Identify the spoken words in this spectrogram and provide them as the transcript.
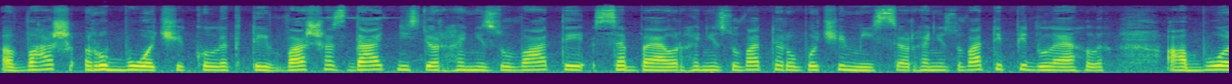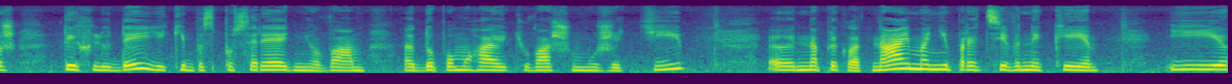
ваш робочий колектив, ваша здатність організувати себе, організувати робоче місце, організувати підлеглих або ж тих людей, які безпосередньо вам е, допомагають у вашому житті, наприклад, наймані працівники. І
